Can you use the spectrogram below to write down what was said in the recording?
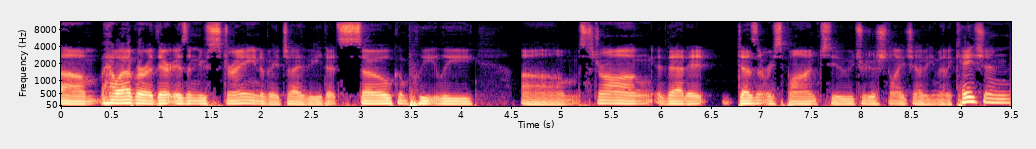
Um, however, there is a new strain of HIV that's so completely um, strong that it doesn't respond to traditional HIV medications,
